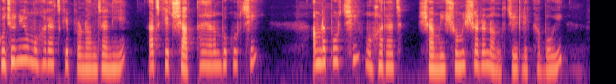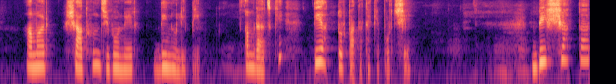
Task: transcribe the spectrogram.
পূজনীয় মহারাজকে প্রণাম জানিয়ে আজকের সাধ্যায় আরম্ভ করছি। আমরা পড়ছি মহারাজ স্বামী সোমেশ্বরানন্দজির লেখা বই, আমার সাধন জীবনের দিনলিপি। আমরা আজকে তিয়াত্তর পাতা থেকে পড়ছি। বিশ্বাত্মার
